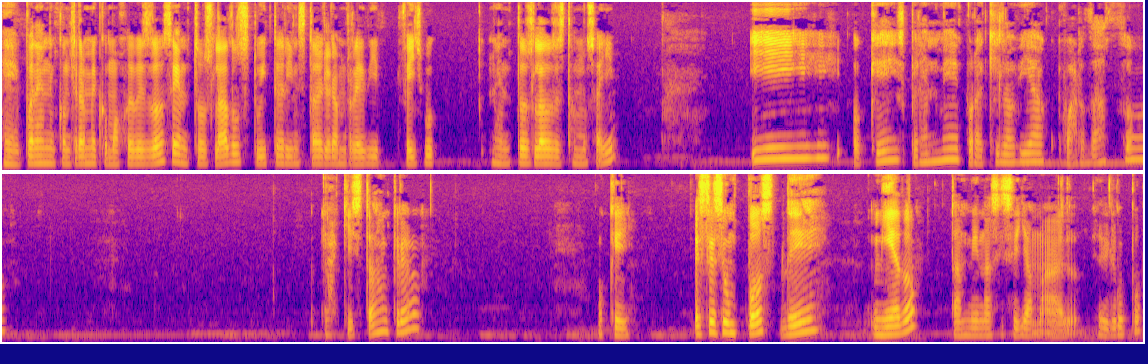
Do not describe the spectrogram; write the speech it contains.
Eh, pueden encontrarme como jueves 12 en todos lados, Twitter, Instagram, Reddit, Facebook, En todos lados estamos ahí. Y... Ok, espérenme, por aquí lo había guardado. Aquí está, creo. Ok. Este es un post de miedo. También así se llama el, grupo.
